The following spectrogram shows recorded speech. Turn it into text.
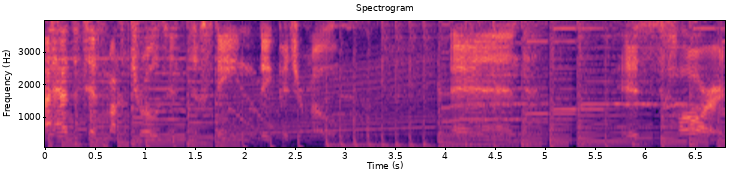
I had to test my controls in Steam Big Picture mode, and it's hard,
